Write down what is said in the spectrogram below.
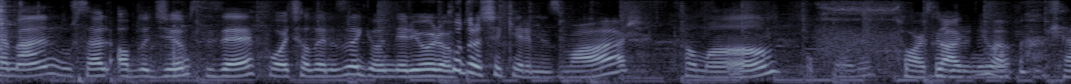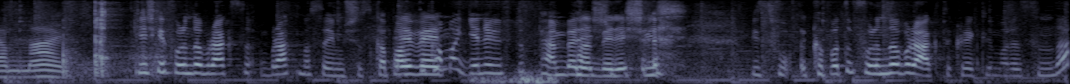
Hemen Nursel ablacığım size poğaçalarınızı da gönderiyorum. Pudra şekerimiz var. Tamam. Şöyle. Harika güzel, görünüyor. Mükemmel. Keşke fırında bıraksa- bırakmasaymışız. Kapattık Evet. ama gene üstü pembeleşmiş. Pembeleşmiş. Biz fu- kapatıp fırında bıraktık reklam arasında.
